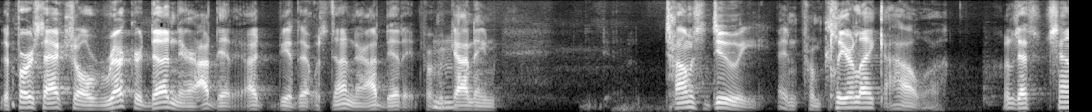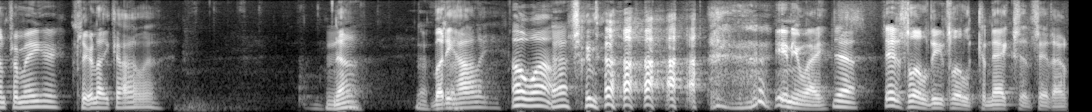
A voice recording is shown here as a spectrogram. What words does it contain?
the first actual record done there, I did it. I yeah, that was done there. I did it from a mm-hmm. guy named Thomas Dewey, and from Clear Lake, Iowa. Does that sound familiar? Clear Lake, Iowa. No. Buddy Holly. Oh wow. anyway, Yeah. there's little these little connections, you know.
